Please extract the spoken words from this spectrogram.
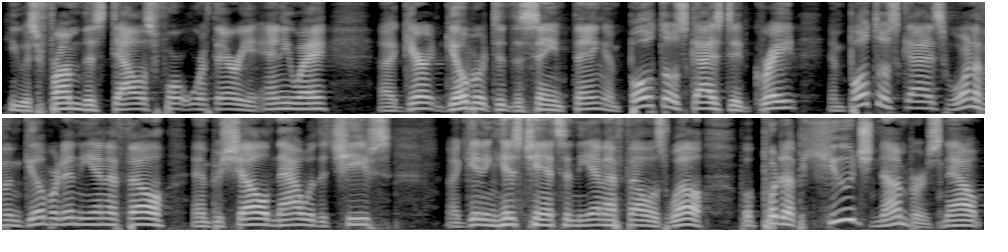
He was from this Dallas Fort Worth area anyway. Uh, Garrett Gilbert did the same thing, and both those guys did great. And both those guys, one of them, Gilbert in the NFL, and Buechele now with the Chiefs, uh, getting his chance in the NFL as well, but put up huge numbers now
